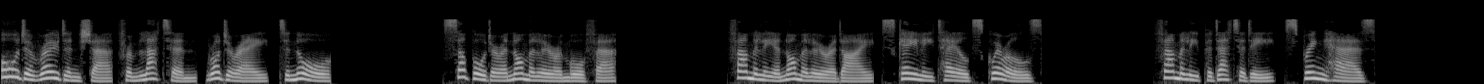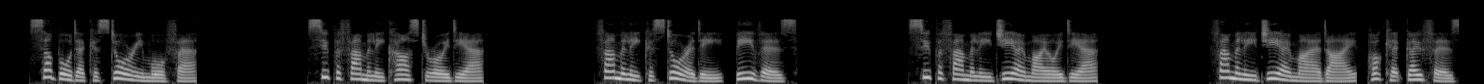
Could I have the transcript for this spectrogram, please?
Order Rodentia from Latin, rodere, to gnaw. Suborder Anomaluromorpha Family Anomaluridae, scaly-tailed squirrels. Family Pedetidae, spring hares. Suborder Castoromorpha Superfamily Castoroidea Family Castoridae, beavers. Superfamily Geomyoidea. Family Geomyidae, pocket gophers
